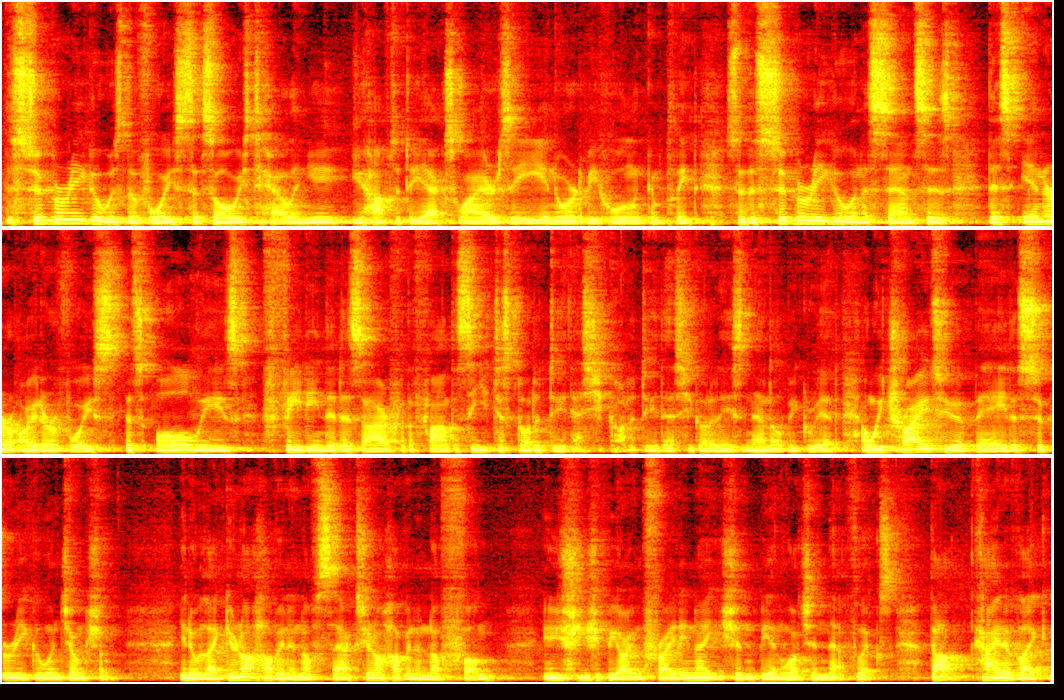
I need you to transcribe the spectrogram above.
The superego is the voice that's always telling you you have to do X, Y, or Z in order to be whole and complete. So the superego, in a sense, is this inner outer voice that's always feeding the desire for the fantasy. You just got to do this, you got to do this, you got to do this, and then it'll be great. And we try to obey the superego injunction. You know, like you're not having enough sex, you're not having enough fun you, sh- you should be out on Friday night. You shouldn't be in watching Netflix. That kind of like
